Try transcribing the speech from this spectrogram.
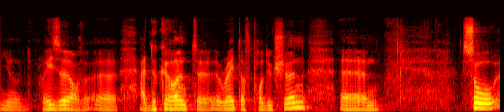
you know, reserve at the current rate of production. Um, so, uh,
